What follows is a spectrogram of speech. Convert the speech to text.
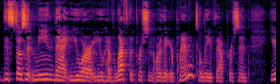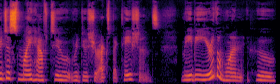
this doesn't mean that you are you have left the person or that you're planning to leave that person. You just might have to reduce your expectations. Maybe you're the one who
